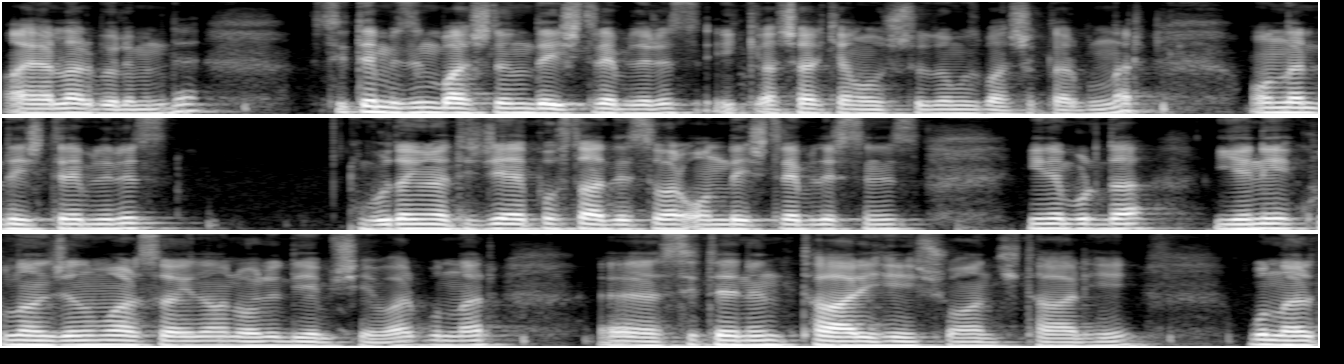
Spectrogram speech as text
ayarlar bölümünde sitemizin başlığını değiştirebiliriz. İlk açarken oluşturduğumuz başlıklar bunlar. Onları değiştirebiliriz. Burada yönetici e-posta adresi var. Onu değiştirebilirsiniz. Yine burada yeni kullanıcının varsayılan rolü diye bir şey var. Bunlar e, sitenin tarihi, şu anki tarihi. Bunları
